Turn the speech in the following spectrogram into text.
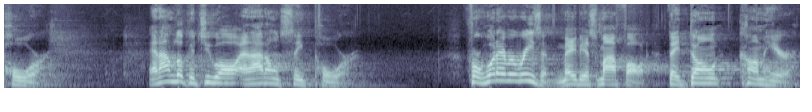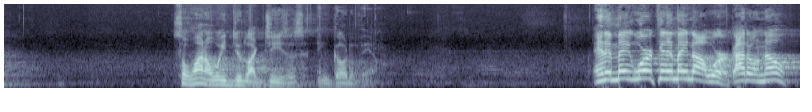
poor. And I look at you all and I don't see poor. For whatever reason, maybe it's my fault, they don't come here. So why don't we do like Jesus and go to them? And it may work and it may not work. I don't know.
